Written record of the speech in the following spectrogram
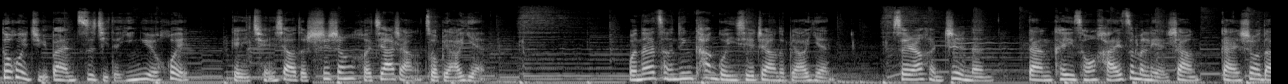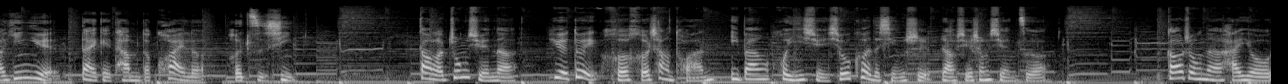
都会举办自己的音乐会，给全校的师生和家长做表演。我呢曾经看过一些这样的表演，虽然很稚嫩，但可以从孩子们脸上感受到音乐带给他们的快乐和自信。到了中学呢，乐队和合唱团一般会以选修课的形式让学生选择。高中呢，还有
